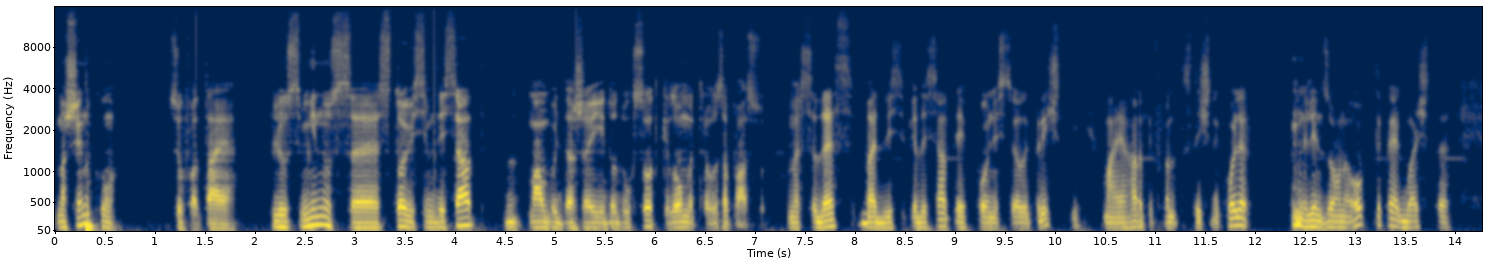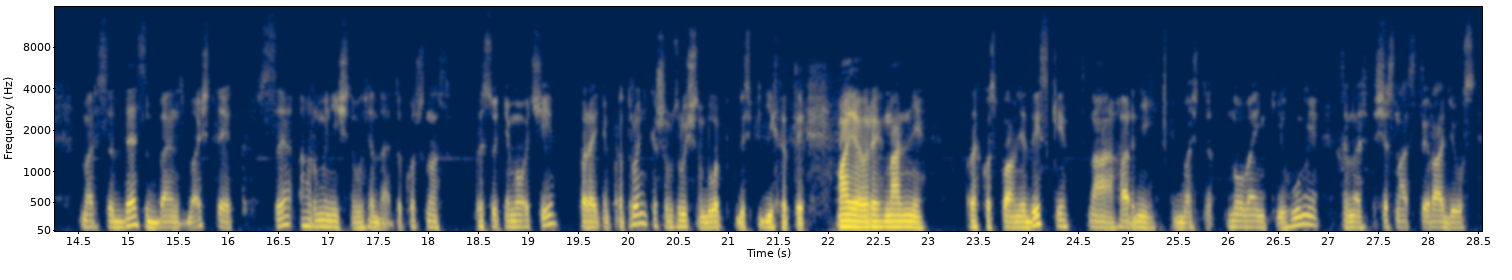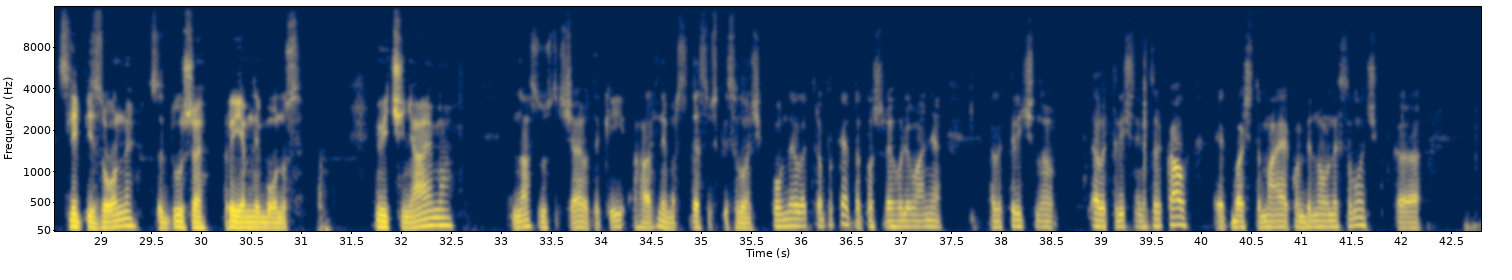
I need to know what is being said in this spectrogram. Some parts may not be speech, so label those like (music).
машинку цю хватає. Плюс-мінус е, 180, мабуть, навіть і до 200 кілометрів запасу. Mercedes B250 повністю електричний, має гарний фантастичний колір, (clears throat) лінзована оптика, як бачите. Mercedes-Benz, бачите, як все гармонічно виглядає. Також у нас присутні мовчі, передні протроніки, щоб зручно було кудись під'їхати. Має оригінальні легкосплавні диски на гарній, як бачите, новенькій гумі. Це на 16 радіус сліпі зони. Це дуже приємний бонус. Відчиняємо. Нас зустрічає такий гарний мерседесовський салончик. Повний електропакет, також регулювання електричного, електричних дзеркал. Як бачите, має комбінований салончик,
